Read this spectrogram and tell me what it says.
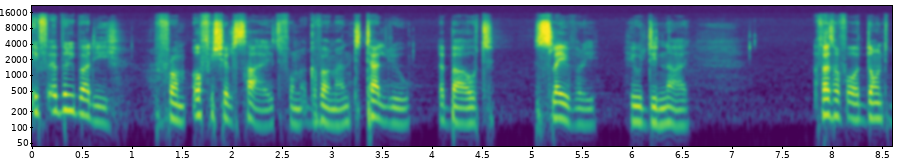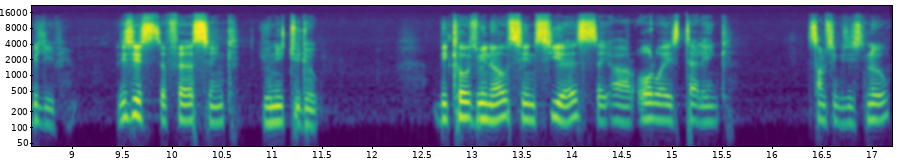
if everybody from official side, from government, tell you about slavery, he will deny. First of all, don't believe him. This is the first thing you need to do. Because we know since years they are always telling something which is no,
